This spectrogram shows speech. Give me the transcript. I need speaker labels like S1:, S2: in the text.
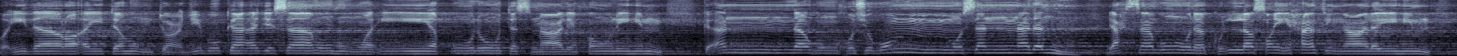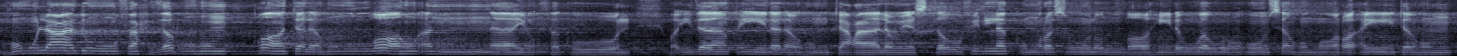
S1: وإذا رأيتهم تعجبك أجسامهم وإن يقولوا تسمع لقولهم كأنهم خشب مسندة يحسبون كل صيحة عليهم هم العدو فاحذرهم قاتلهم الله أنا يؤفكون وإذا قيل لهم تعالوا يستغفر لكم رسول الله لووا رؤوسهم ورأيتهم ورأيتهم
